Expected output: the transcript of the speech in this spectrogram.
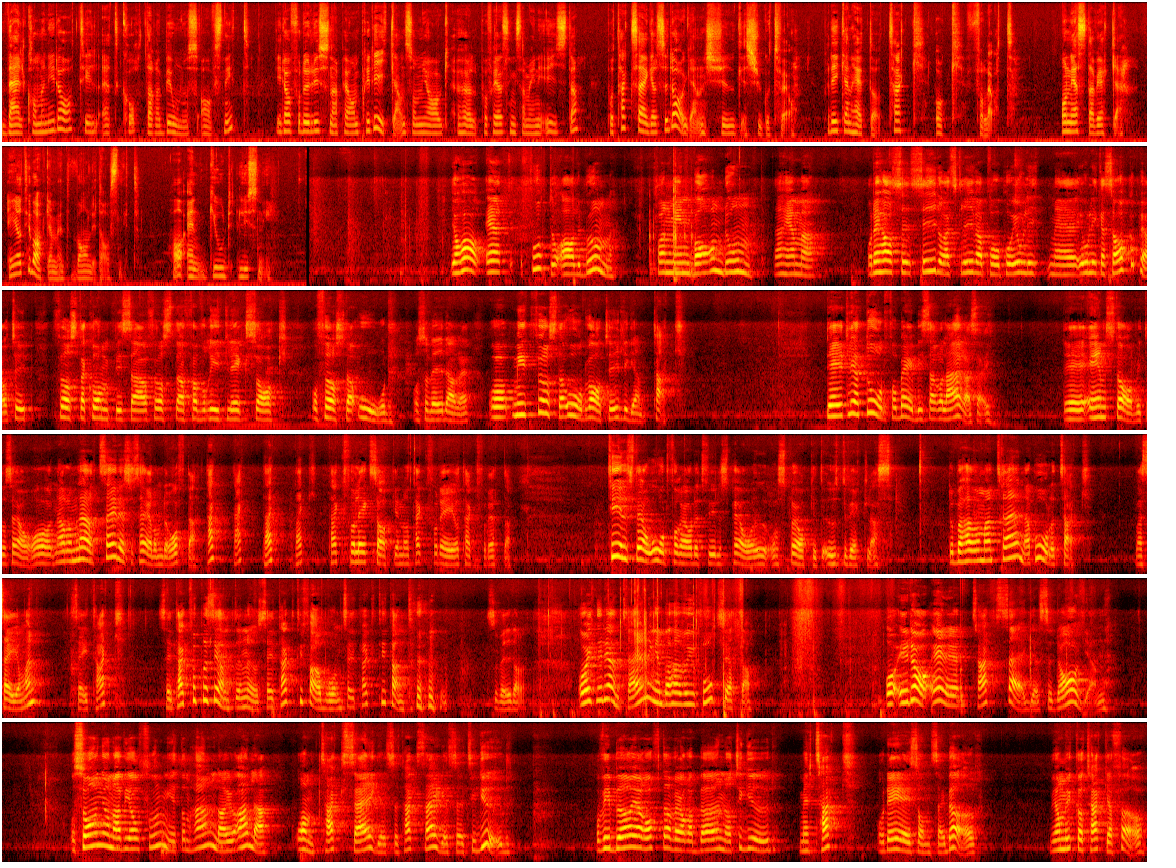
Välkommen idag till ett kortare bonusavsnitt. Idag får du lyssna på en predikan som jag höll på Frälsningsarmén i Ystad på tacksägelsedagen 2022. Predikan heter Tack och förlåt. Och nästa vecka är jag tillbaka med ett vanligt avsnitt. Ha en god lyssning. Jag har ett fotoalbum från min barndom där hemma. Och det har sidor att skriva på, på oli med olika saker på. Typ första kompisar, första favoritleksak och första ord och så vidare. Och mitt första ord var tydligen tack. Det är ett lätt ord för bebisar att lära sig. Det är enstavigt och så. Och när de lärt sig det så säger de det ofta. Tack, tack, tack, tack. Tack för leksaken och tack för det och tack för detta. Tills då ordförrådet fylls på och språket utvecklas. Då behöver man träna på ordet tack. Vad säger man? Säg tack. Säg tack för presenten nu. Säg tack till farbrorn. Säg tack till tanten. så vidare. Och vet ni, den träningen behöver ju fortsätta. Och idag är det tacksägelsedagen. Och sångerna vi har sjungit, de handlar ju alla om tacksägelse, tacksägelse till Gud. Och vi börjar ofta våra böner till Gud med tack och det är som sig bör. Vi har mycket att tacka för.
